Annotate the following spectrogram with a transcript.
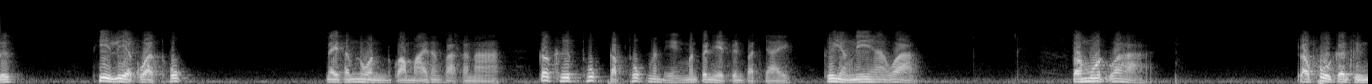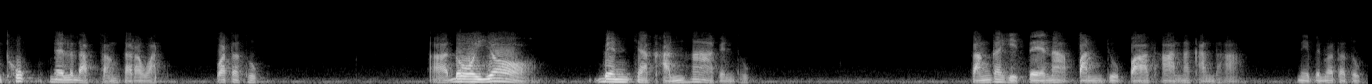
ลึก ที่เรียกว่าทุกข์ ในสำนวนความหมายทางศาสนา ก็คือทุกข์กับทุกข์นั่นเอง มันเป็นเหตุเป็นปัจจัย คืออย่างนี้ฮะว่า สมมติว่า เราพูดกันถึงทุกข์ในระดับสังสารวัตรวัตทุกข์โดยย่อเบญจขันห้าเป็นทุกข์ สังกหิตเตนะปัญจุปาทานนขันธานี่เป็นวัตทุกข์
